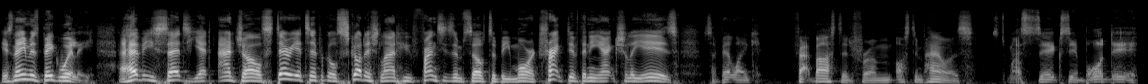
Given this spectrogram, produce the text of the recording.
His name is Big Willie, a heavy set yet agile, stereotypical Scottish lad who fancies himself to be more attractive than he actually is. It's a bit like Fat Bastard from Austin Powers. It's my sexy body.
